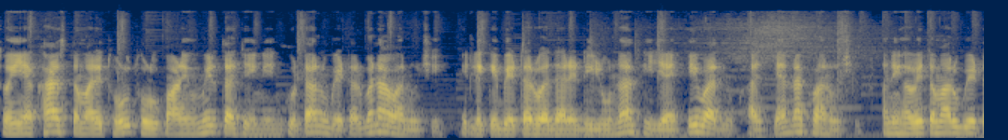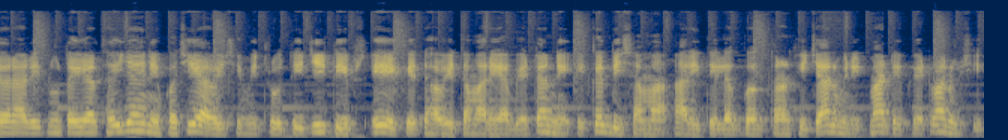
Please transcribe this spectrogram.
તો અહીંયા ખાસ તમારે થોડું થોડું પાણી ઉમેરતા જઈને ગોટાનું બેટર બનાવવાનું છે. એટલે કે બેટર વધારે ઢીલું ના થઈ જાય એ વાતનું ખાસ ધ્યાન રાખવાનું છે. અને હવે તમારું બેટર આ રીતનું તૈયાર થઈ જાય ને પછી આવે છે મિત્રો ત્રીજી ટિપ્સ એ કે હવે તમારે આ બેટરને એક જ દિશામાં આ રીતે લગભગ ત્રણથી ચાર મિનિટ માટે ફેટવાનું છે.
